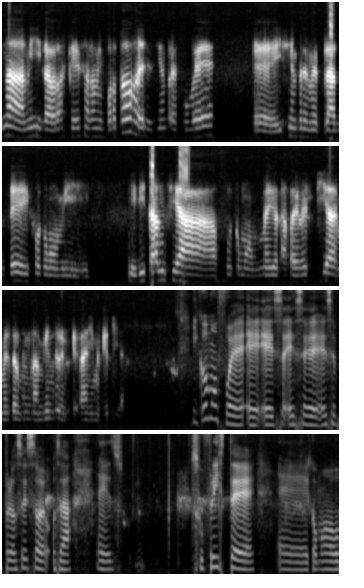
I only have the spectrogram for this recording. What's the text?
nada, a mí la verdad es que eso no me importó, desde siempre jugué eh, y siempre me planté y fue como mi militancia, fue como medio la rebeldía de meterme en un ambiente en el que nadie me quería. ¿Y cómo fue eh, ese, ese, ese proceso? O sea, eh, sufriste, como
